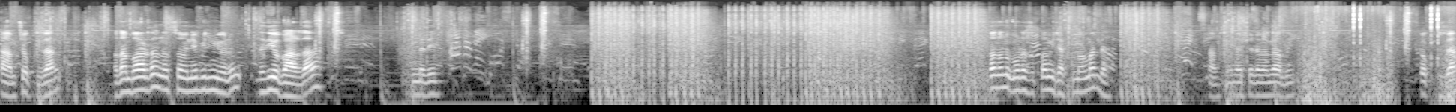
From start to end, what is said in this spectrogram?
Tamam çok güzel. Adam bu arada nasıl oynuyor bilmiyorum. Ne diyor bu arada? Ne değil. Lan oğlum orada zıplamayacaktım normalde. Tamam ben şöyle ben bir alayım. Çok güzel.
